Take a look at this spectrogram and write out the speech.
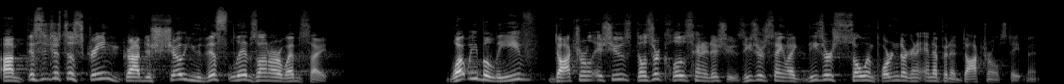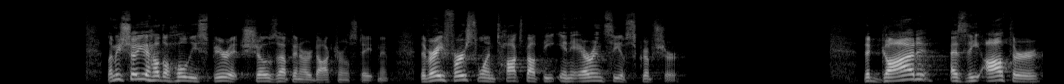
Um, this is just a screen grab to show you this lives on our website. What we believe, doctrinal issues, those are close handed issues. These are saying, like, these are so important, they're going to end up in a doctrinal statement. Let me show you how the Holy Spirit shows up in our doctrinal statement. The very first one talks about the inerrancy of Scripture that God, as the author,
